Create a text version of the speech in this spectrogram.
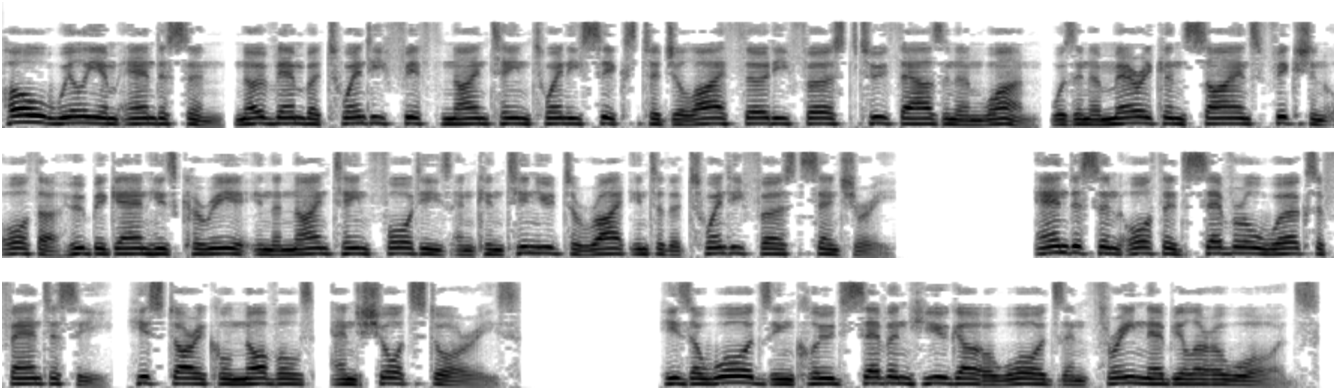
Poul William Anderson November 25, 1926 to July 31, 2001 was an American science fiction author who began his career in the 1940s and continued to write into the 21st century. Anderson authored several works of fantasy, historical novels, and short stories. His awards include seven Hugo Awards and three Nebula Awards.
